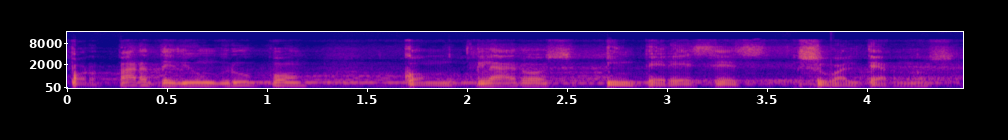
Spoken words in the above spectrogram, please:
por parte de un grupo con claros intereses subalternos.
